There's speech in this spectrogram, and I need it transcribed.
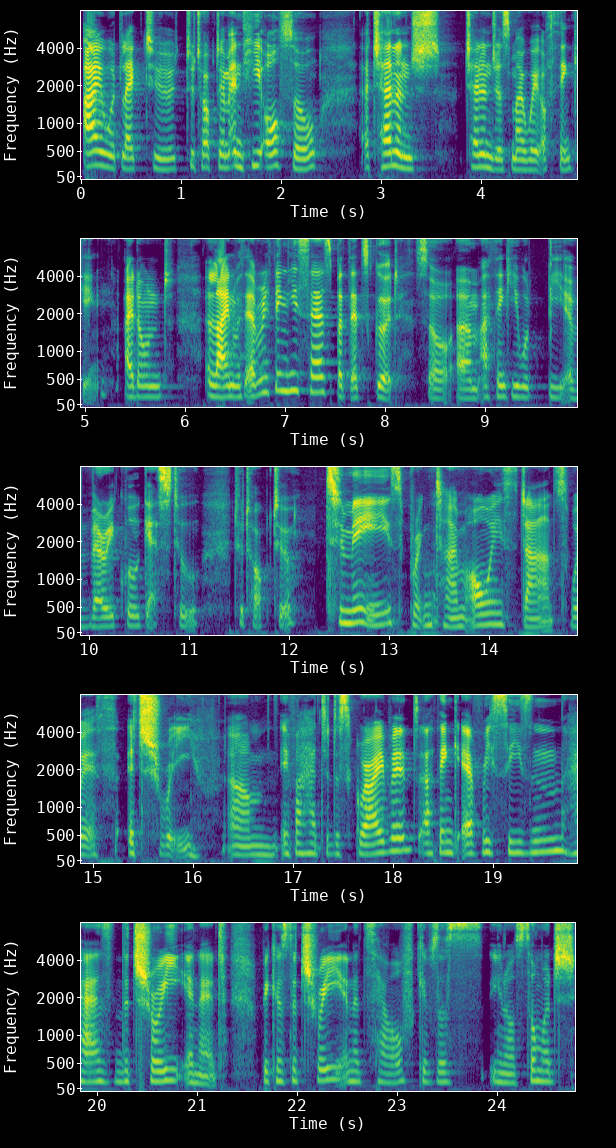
I would like to, to talk to him. And he also uh, challenged challenges my way of thinking. I don't align with everything he says, but that's good. So um, I think he would be a very cool guest to to talk to. To me, springtime always starts with a tree. Um, if I had to describe it, I think every season has the tree in it because the tree in itself gives us, you know, so much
